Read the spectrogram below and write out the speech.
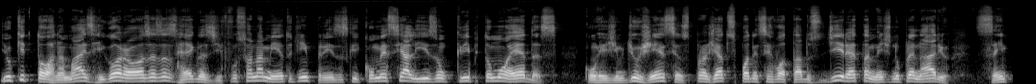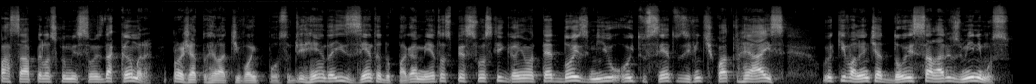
e o que torna mais rigorosas as regras de funcionamento de empresas que comercializam criptomoedas. Com regime de urgência, os projetos podem ser votados diretamente no plenário, sem passar pelas comissões da Câmara. O projeto relativo ao imposto de renda isenta do pagamento as pessoas que ganham até R$ 2.824, o equivalente a dois salários mínimos.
